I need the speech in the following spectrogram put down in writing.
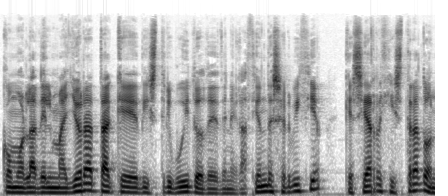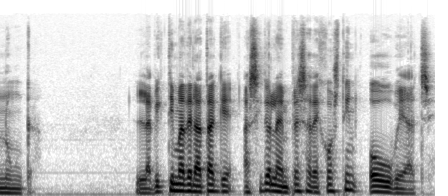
como la del mayor ataque distribuido de denegación de servicio que se ha registrado nunca. La víctima del ataque ha sido la empresa de hosting OVH,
